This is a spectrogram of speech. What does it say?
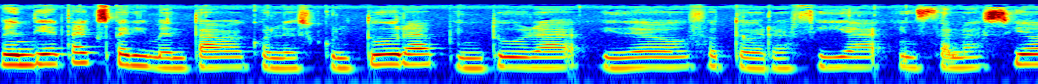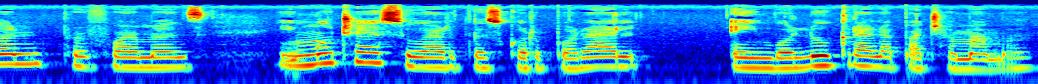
Mendieta experimentaba con la escultura, pintura, video, fotografía, instalación, performance y mucha de su arte es corporal e involucra a la Pachamama.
